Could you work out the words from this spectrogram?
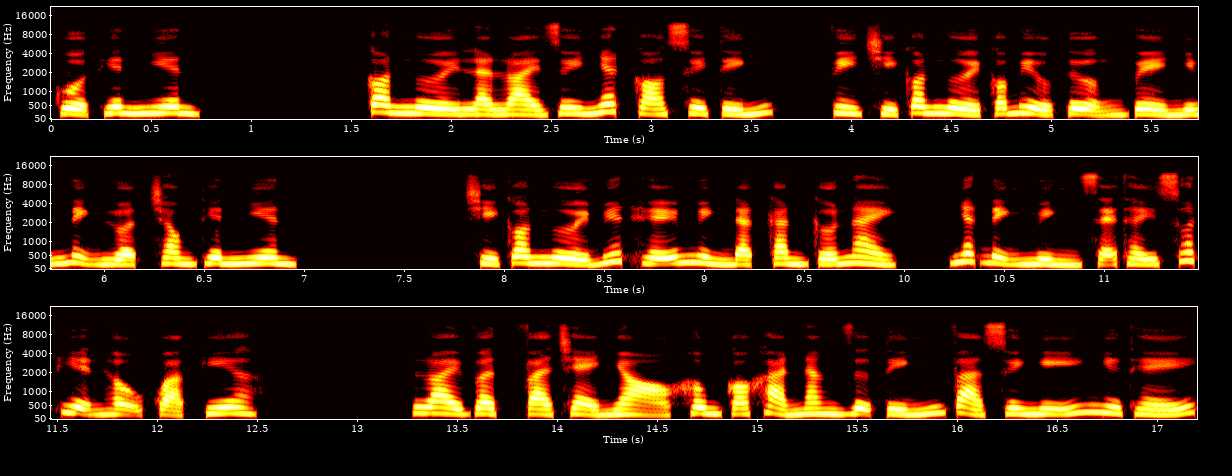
của thiên nhiên. Con người là loài duy nhất có suy tính, vì chỉ con người có biểu tượng về những định luật trong thiên nhiên. Chỉ con người biết hễ mình đặt căn cớ này, nhất định mình sẽ thấy xuất hiện hậu quả kia. Loài vật và trẻ nhỏ không có khả năng dự tính và suy nghĩ như thế.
